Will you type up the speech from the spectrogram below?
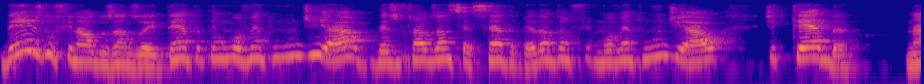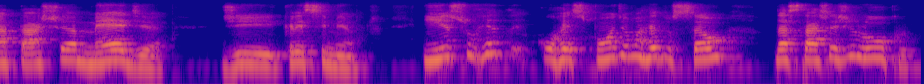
Desde o final dos anos 80, tem um movimento mundial, desde o final dos anos 60, perdão, tem um movimento mundial de queda na taxa média de crescimento. E isso corresponde a uma redução das taxas de lucro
